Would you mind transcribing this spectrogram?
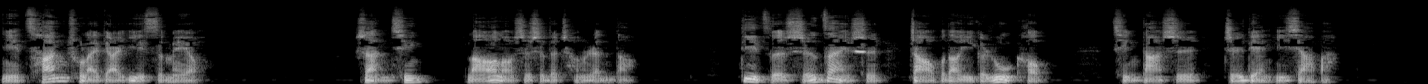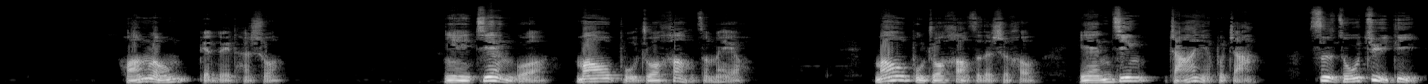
你参出来点意思没有？”善清老老实实的承认道：“弟子实在是找不到一个入口，请大师指点一下吧。”黄龙便对他说：“你见过猫捕捉耗子没有？猫捕捉耗子的时候，眼睛眨也不眨，四足具地，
